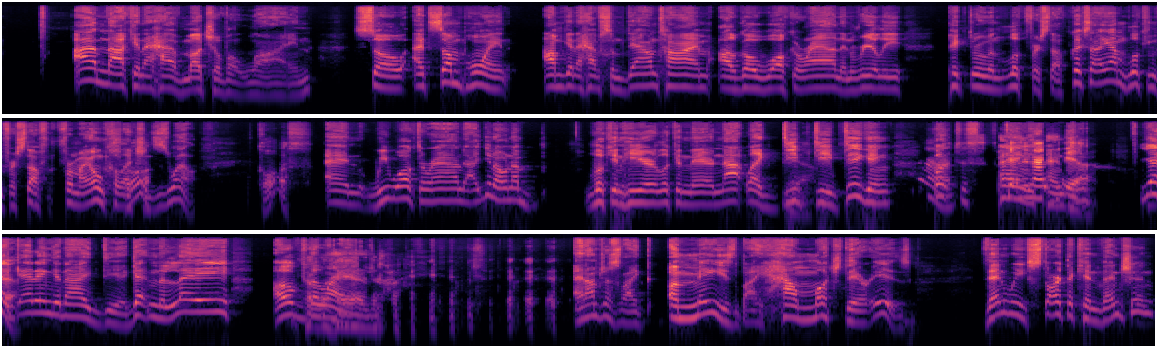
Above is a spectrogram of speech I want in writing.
I'm not going to have much of a line. So at some point, I'm going to have some downtime. I'll go walk around and really pick through and look for stuff because I am looking for stuff for my own Sure. collections as well Of course. and we walked around, I- you know, and I'm looking here, looking there, not like deep, Yeah. deep digging, Yeah, But just paying an attention. idea. Yeah, Yeah. getting an idea, getting the lay of the, The of land. And I'm just like amazed by how much there is. Then we start the convention,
